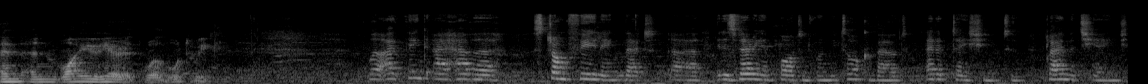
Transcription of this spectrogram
And and why are you here at World Water Week? Well, I think I have a strong feeling that uh, it is very important when we talk about adaptation to climate change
